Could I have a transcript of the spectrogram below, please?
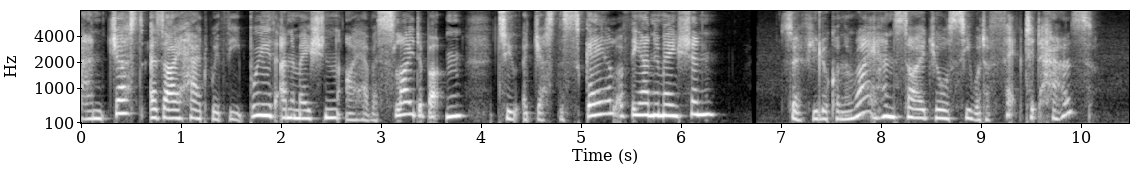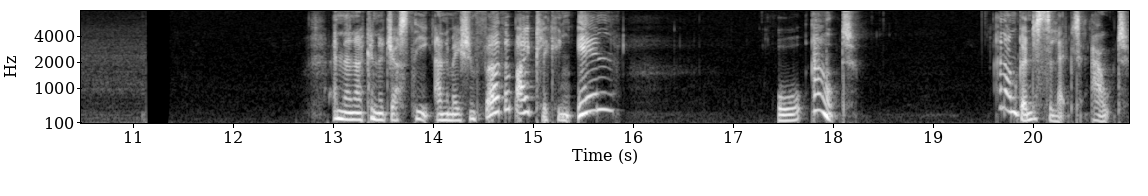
and just as I had with the breathe animation, I have a slider button to adjust the scale of the animation. So if you look on the right hand side, you'll see what effect it has. And then I can adjust the animation further by clicking in or out. And I'm going to select out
